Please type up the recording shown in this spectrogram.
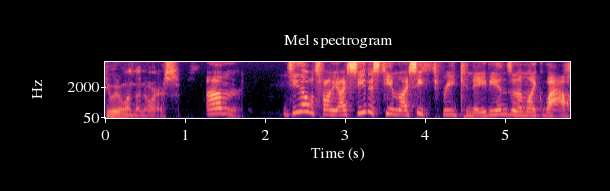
He would have won the Norris. Um, Sure. do you know what's funny? I see this team. I see three Canadians, and I'm like, wow.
